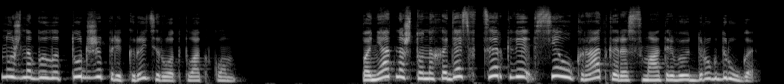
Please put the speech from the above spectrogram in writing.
нужно было тут же прикрыть рот платком. Понятно, что, находясь в церкви, все украдкой рассматривают друг друга –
